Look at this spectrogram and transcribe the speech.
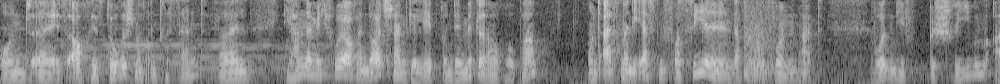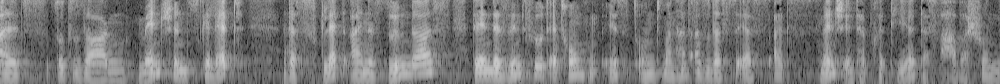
und äh, ist auch historisch noch interessant, weil die haben nämlich früher auch in Deutschland gelebt und in Mitteleuropa. Und als man die ersten Fossilien davon gefunden hat, wurden die beschrieben als sozusagen Menschenskelett, das Skelett eines Sünders, der in der Sintflut ertrunken ist. Und man hat also das zuerst als Mensch interpretiert. Das war aber schon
